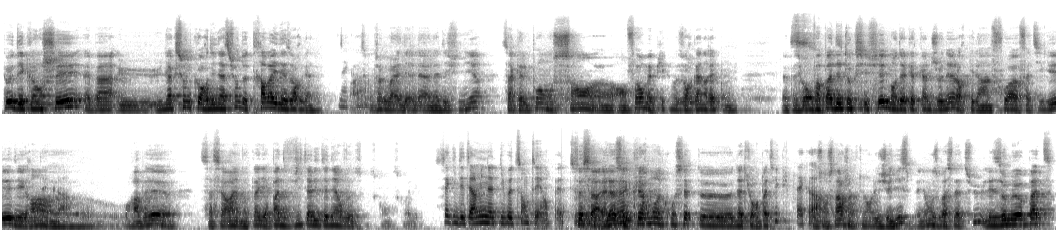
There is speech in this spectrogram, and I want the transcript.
peut déclencher eh ben, une action de coordination de travail des organes. c'est comme ça qu'on va la, définir. C'est à quel point on se sent en forme et puis que nos organes répondent. Parce qu'on ne va pas détoxifier, demander à quelqu'un de jeûner alors qu'il a un foie fatigué, des reins au rabais, ça sert à rien. Donc là, il n'y a pas de vitalité nerveuse. C'est ça qui détermine notre niveau de santé, en fait. C'est ça. Et là, c'est clairement un concept euh, naturopathique, au sens large, incluant l'hygiénisme. Et nous, on se base là-dessus. Les homéopathes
